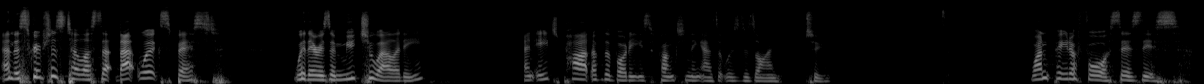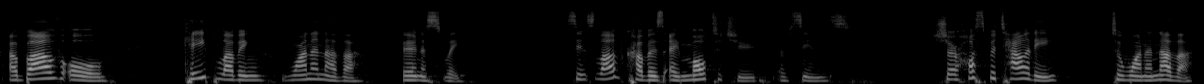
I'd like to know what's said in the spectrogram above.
And the scriptures tell us that that works best where there is a mutuality and each part of the body is functioning as it was designed to. 1 Peter 4 says this Above all, keep loving one another earnestly since love covers a multitude of sins. Show hospitality to one another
